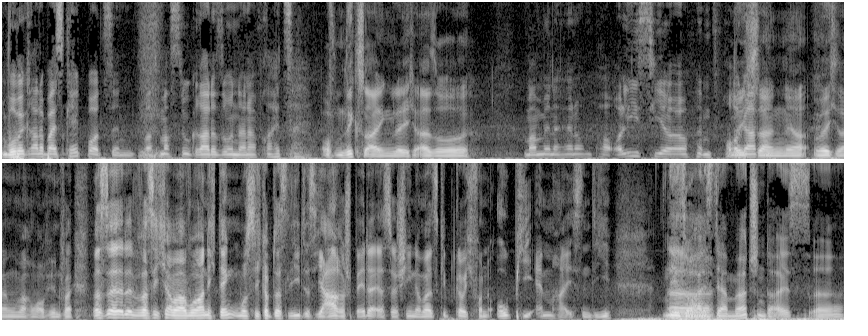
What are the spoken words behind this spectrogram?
wo wir gerade bei Skateboard sind, was machst du gerade so in deiner Freizeit? Auf dem Nix eigentlich. Also Machen wir nachher noch ein paar Ollis hier im würde ich Vorgarten? sagen, ja, würde ich sagen, machen wir auf jeden Fall. Was, äh, was ich aber, woran ich denken muss, ich glaube, das Lied ist Jahre später erst erschienen, aber es gibt, glaube ich, von OPM heißen die. Nee, so Äh, heißt der Merchandise.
